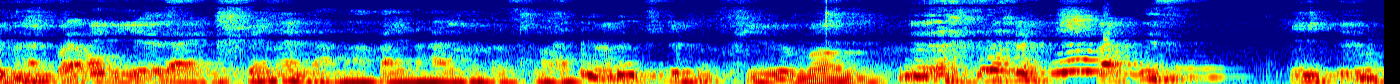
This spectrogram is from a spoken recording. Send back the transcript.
ich Kannst ja auch Spaghetti essen. deinen Schwengel da mal reinhalten, das Loch. Ja, bestimmt viele, Mann. Scheiße. Von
